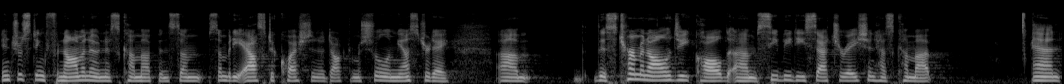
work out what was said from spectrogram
interesting phenomenon has come up, and some, somebody asked a question of Dr. Mechoulam yesterday. Um, this terminology called um, CBD saturation has come up. And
